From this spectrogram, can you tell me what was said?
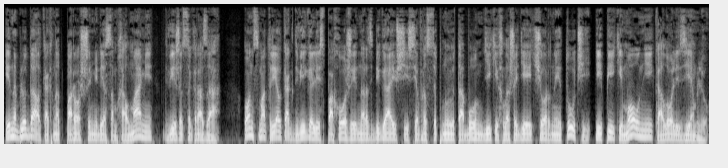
и наблюдал, как над поросшими лесом холмами движется гроза. Он смотрел, как двигались похожие на разбегающиеся в рассыпную табун диких лошадей черные тучи, и пики молний кололи землю.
